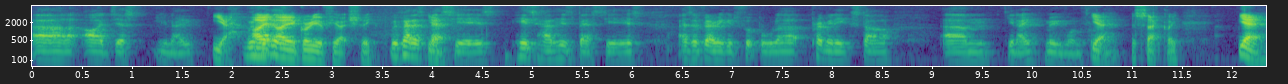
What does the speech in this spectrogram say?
Uh, I just you know Yeah, I, a- I agree with you actually. we've had his Yeah. best years. He's had his best years as a very good footballer, Premier League star. Um, you know, move on. From Yeah, there. exactly. Yeah,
